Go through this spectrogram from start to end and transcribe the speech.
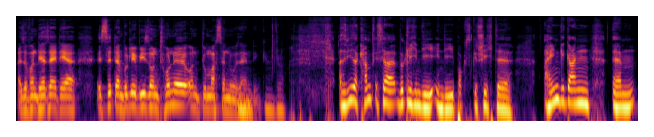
Also von der Seite her ist das dann wirklich wie so ein Tunnel und du machst dann nur dein Ding. Also dieser Kampf ist ja wirklich in die, in die Boxgeschichte eingegangen. Ähm,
